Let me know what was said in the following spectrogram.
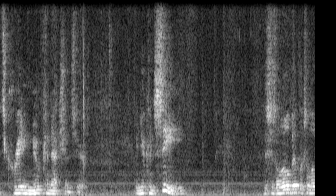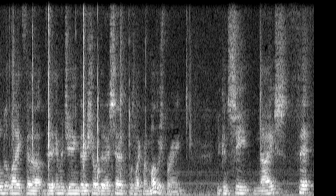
it's creating new connections here. And you can see, this is a little bit, looks a little bit like the, the imaging that I showed that I said was like my mother's brain. You can see nice, thick,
